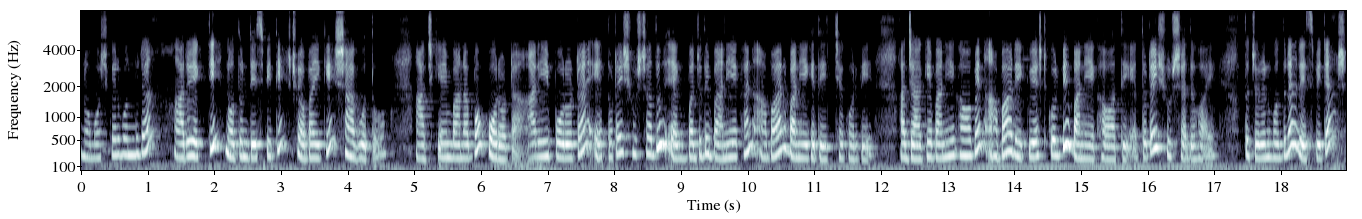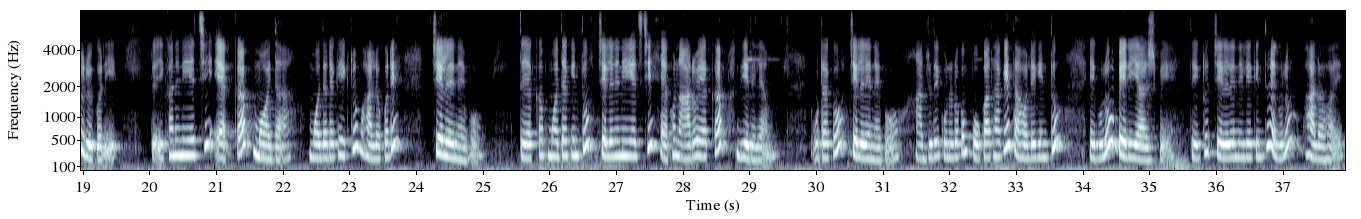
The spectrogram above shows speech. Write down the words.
নমস্কার বন্ধুরা, আরও একটি নতুন রেসিপিতে সবাইকে স্বাগত। আজকে আমি বানাবো পরোটা। আর এই পরোটা এতটাই সুস্বাদু, একবার যদি বানিয়ে খান, আবার বানিয়ে খেতে ইচ্ছে করবে। আর যাকে বানিয়ে খাওয়াবেন, আবার রিকোয়েস্ট করবে বানিয়ে খাওয়াতে। এতটাই সুস্বাদু হয়। তো চলুন বন্ধুরা, রেসিপিটা শুরু করি। তো এখানে নিয়েছি এক কাপ ময়দা। ময়দাটাকে একটু ভালো করে চেলে নেব। তো এক কাপ ময়দা কিন্তু চেলে নিয়েছি। এখন আরও এক কাপ দিয়ে দিলাম। ওটাকেও চেলে নেব। আর যদি কোনো রকম পোকা থাকে, তাহলে কিন্তু এগুলো বেরিয়ে আসবে। তো একটু চেলে নিলে কিন্তু এগুলো ভালো হয়।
